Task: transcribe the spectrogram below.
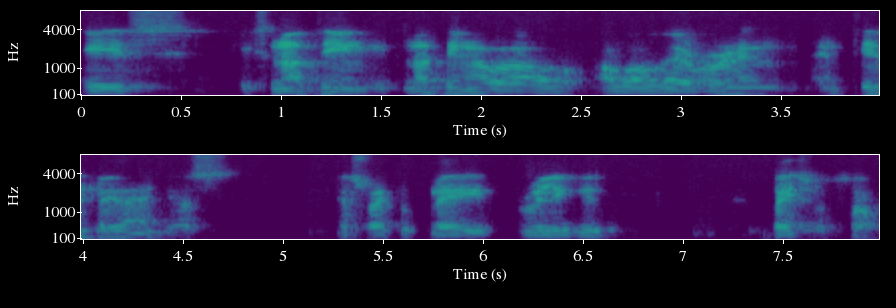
it's it's nothing it's nothing about about error and, and things like that. Just just try to play really good baseball. So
